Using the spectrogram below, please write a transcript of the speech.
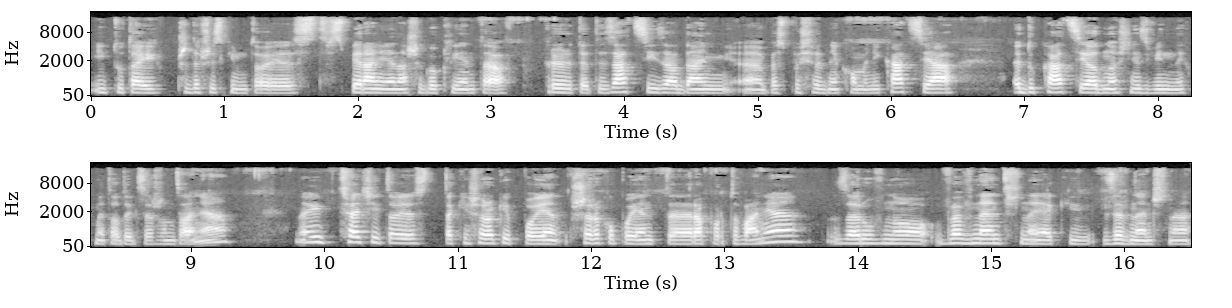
I tutaj przede wszystkim to jest wspieranie naszego klienta w priorytetyzacji zadań, e, bezpośrednia komunikacja, edukacja odnośnie zwinnych metodek zarządzania. No i trzeci to jest takie szerokie szeroko pojęte raportowanie, zarówno wewnętrzne, jak i zewnętrzne,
